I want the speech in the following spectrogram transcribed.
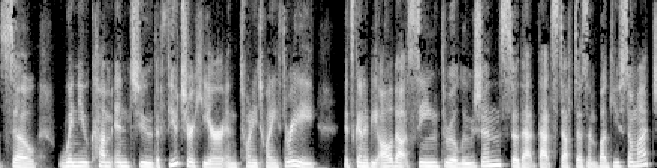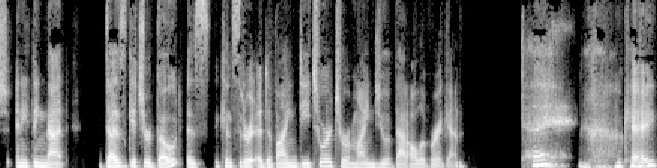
So when you come into the future here in 2023 it's going to be all about seeing through illusions so that that stuff doesn't bug you so much. Anything that does get your goat is consider it a divine detour to remind you of that all over again okay. Okay.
